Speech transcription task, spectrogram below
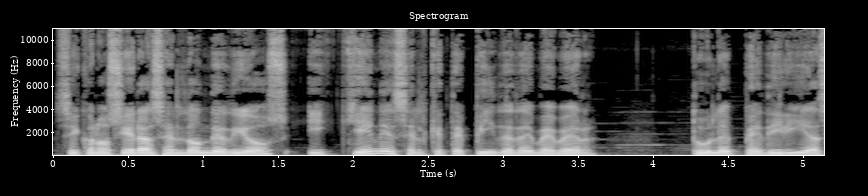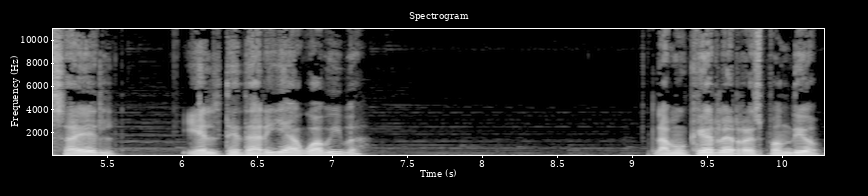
Si conocieras el don de Dios y quién es el que te pide de beber, tú le pedirías a él y él te daría agua viva. La mujer le respondió,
